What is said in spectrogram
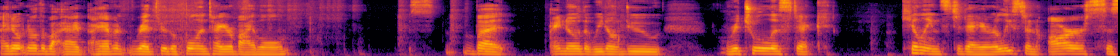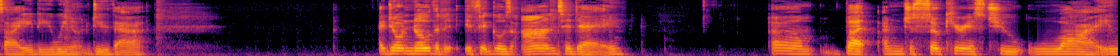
I don't know the I, I haven't read through the whole entire Bible, but I know that we don't do ritualistic killings today, or at least in our society, we don't do that. I don't know that if it goes on today. Um, but I'm just so curious to why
